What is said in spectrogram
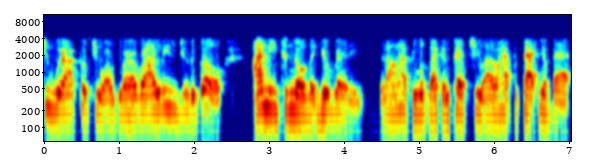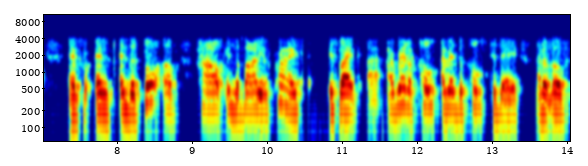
you where I put you or wherever I lead you to go, I need to know that you're ready. That I don't have to look back and pet you. I don't have to pat your back. And for, and and the thought of how in the body of Christ, it's like I, I read a post. I read the post today. I don't know if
